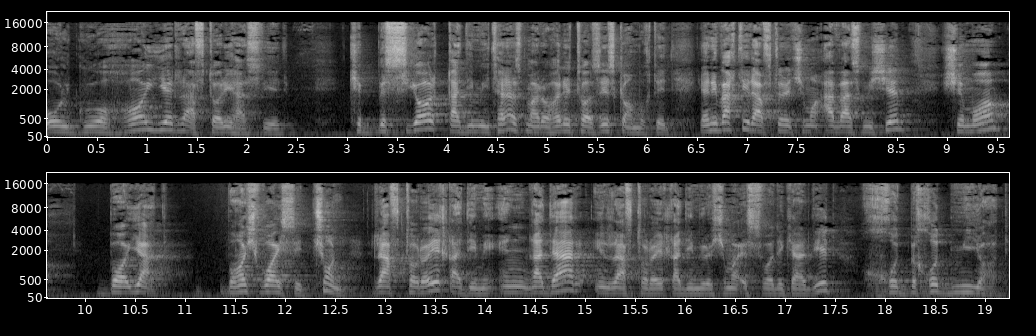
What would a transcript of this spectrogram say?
الگوهای رفتاری هستید. که بسیار قدیمی تر از مراحل تازه است که آموختید. یعنی وقتی رفتار شما عوض میشه شما باید باهاش وایسید. چون رفتارهای قدیمی اینقدر این رفتارهای قدیمی رو شما استفاده کردید خود به خود میاد.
